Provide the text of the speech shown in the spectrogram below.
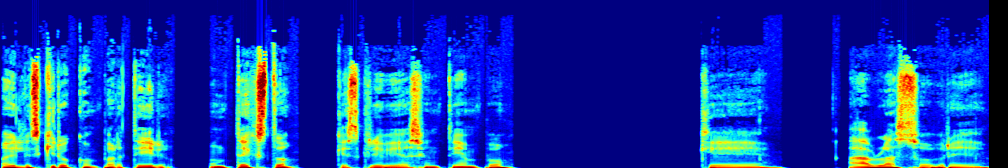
Hoy les quiero compartir un texto que escribí hace un tiempo que habla sobre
